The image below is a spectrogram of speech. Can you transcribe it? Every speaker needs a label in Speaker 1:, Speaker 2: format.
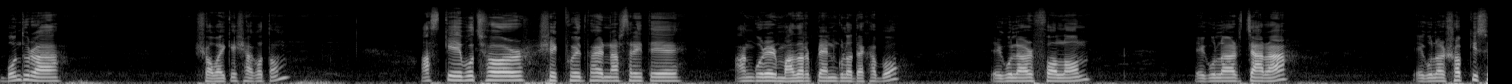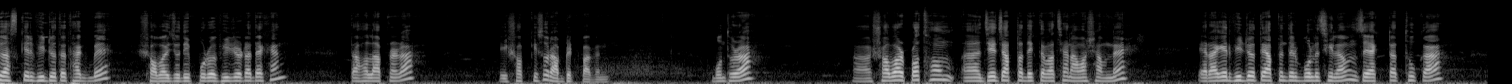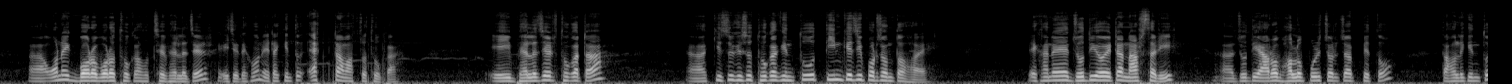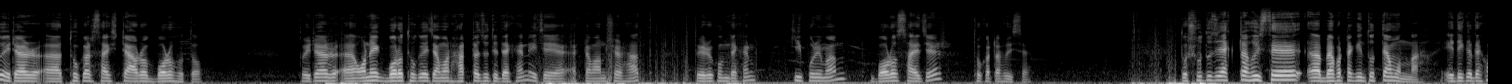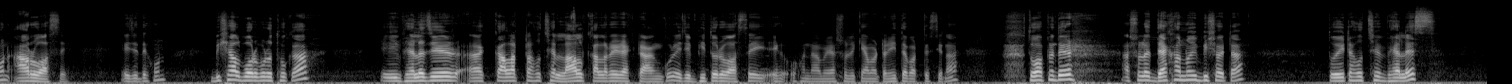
Speaker 1: বন্ধুরা, সবাইকে স্বাগতম। আজকে এবছর শেখ ফরিদ ভাইয়ের নার্সারিতে আঙ্গুরের মাদার প্ল্যান্টগুলো দেখাবো। এগুলার ফলন, এগুলার চারা, এগুলার সব কিছু আজকের ভিডিওতে থাকবে। সবাই যদি পুরো ভিডিওটা দেখেন, তাহলে আপনারা এই সব কিছুর আপডেট পাবেন। বন্ধুরা সবার প্রথম যে জাতটা দেখতে পাচ্ছেন আমার সামনে, এর আগের ভিডিওতে আপনাদের বলেছিলাম যে একটা থুকা অনেক বড় বড় থোকা হচ্ছে ভ্যালেজের এই যে দেখুন, এটা কিন্তু একটা মাত্র থোকা। এই ভ্যালেজের থোকাটা কিছু কিছু থোকা কিন্তু তিন কেজি পর্যন্ত হয়। এখানে যদিও এটা নার্সারি যদি আরও ভালো পরিচর্যা পেত, তাহলে কিন্তু এটার থোকার সাইজটা আরও বড় হতো। তো এটার অনেক বড় থোকা যে আমার হাতটা যদি দেখেন, এই যে একটা মানুষের হাত, তো এরকম দেখেন কি পরিমাণ বড় সাইজের থোকাটা হয়েছে তো শুধু যে একটা হয়েছে ব্যাপারটা কিন্তু তেমন না। এদিকে দেখুন আরও আছে। এই যে দেখুন, বিশাল বড় বড় থোকা। এই ভ্যালেজের কালারটা হচ্ছে লাল কালারের একটা আঙ্গুর। এই যে ভিতরেও আছে ওখানে আমি আসলে ক্যামেরাটা নিতে পারতেছি না। তো আপনাদের আসলে দেখানোই বিষয়টা। তো এটা হচ্ছে ভ্যালেস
